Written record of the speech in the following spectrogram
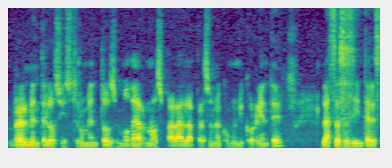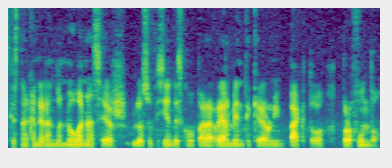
realmente los instrumentos modernos para la persona común y corriente, las tasas de interés que están generando no van a ser lo suficientes como para realmente crear un impacto profundo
